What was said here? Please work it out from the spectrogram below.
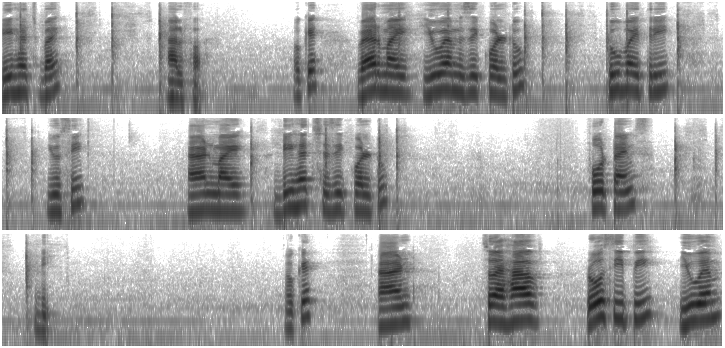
dh by alpha. Okay? Where my um is equal to 2 by 3 uc and my dh is equal to 4 times d. Okay? And so I have rho cp um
